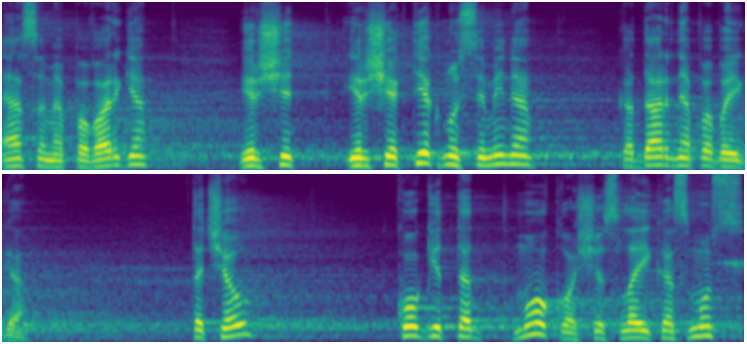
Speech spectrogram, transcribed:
Esame pavargę ir, ši, ir šiek tiek nusiminę, kad dar ne pabaiga. Tačiau, kogi tad moko šis laikas mus,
